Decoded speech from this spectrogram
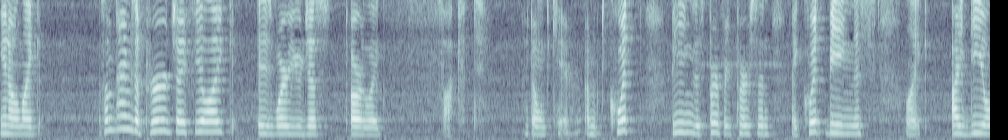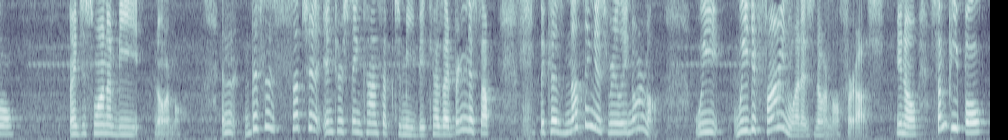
You know, like sometimes a purge I feel like is where you just are like, fuck it. I don't care. I'm quit being this perfect person. I quit being this like ideal. I just want to be normal. And this is such an interesting concept to me because I bring this up because nothing is really normal. We we define what is normal for us. You know, some people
